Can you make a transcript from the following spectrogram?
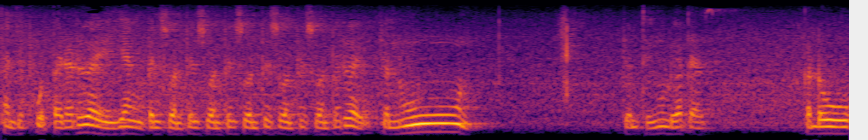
ท่านจะพูดไปเรื่อยๆแย่งเป็นส่วนเป็นส่วนเป็นส่วนเป็นส่วนเป็นส่วนไปเรื่อยจนนู่นจนถึงเหลือแต่กระดูก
